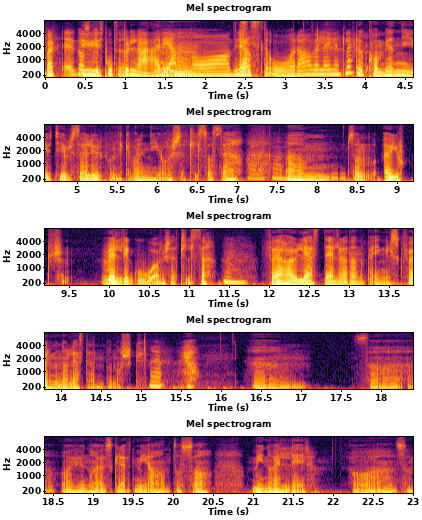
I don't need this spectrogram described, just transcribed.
Vært eh, ganske Ute. populær igjen Mm. nå de Ja. siste åra, vel, egentlig. Det kom i en nyutgivelse. Jeg lurer på om det ikke var en ny oversettelse også. Ja. Ja. Um, som har gjort veldig god oversettelse. Mm. For jeg har jo lest deler av denne på engelsk før, men nå leste jeg den på norsk. Ja. Um, så, og hun har jo skrevet mye annet også. Mye noveller. Og, som,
